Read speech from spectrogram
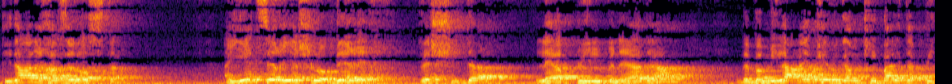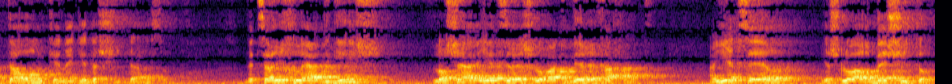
תדע לך זה לא סתם. היצר יש לו דרך ושיטה להפיל בני אדם, ובמילה עקב גם קיבלת פתרון כנגד השיטה הזאת. וצריך להדגיש, לא שהיצר יש לו רק דרך אחת. היצר יש לו הרבה שיטות.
